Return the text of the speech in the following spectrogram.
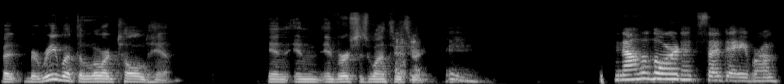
but, but read what the Lord told him in, in, in verses one through three. Now the Lord had said to Abram,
